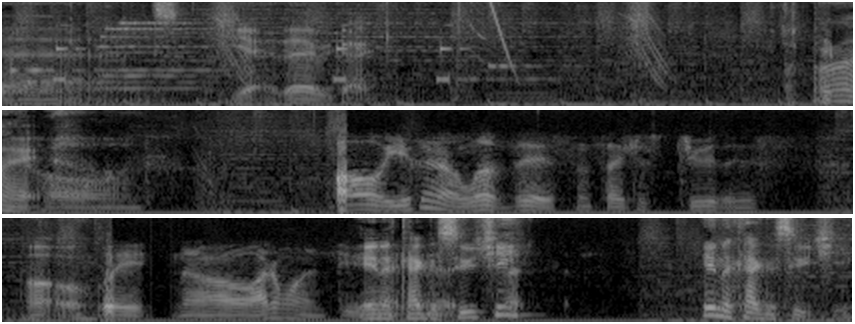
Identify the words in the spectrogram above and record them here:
And yeah, there we go. All right. Oh, you're gonna love this since I just drew this. Uh oh. Wait, no, I don't want to do Hina that yet. Kagasuchi. Hina Kagasuchi.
